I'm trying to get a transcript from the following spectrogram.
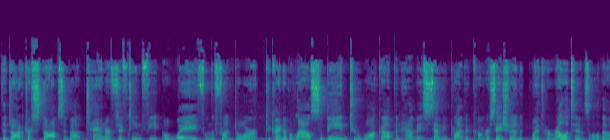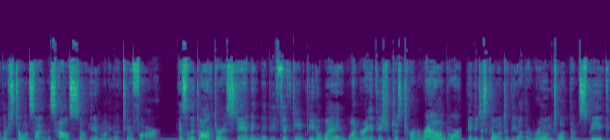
the doctor stops about 10 or 15 feet away from the front door to kind of allow Sabine to walk up and have a semi private conversation with her relatives, although they're still inside of his house, so he didn't want to go too far. And so the doctor is standing maybe 15 feet away, wondering if he should just turn around or maybe just go into the other room to let them speak,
